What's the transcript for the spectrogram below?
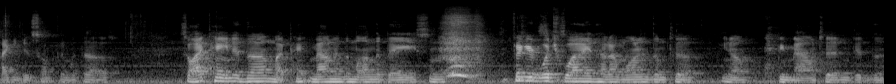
I can do something with those. So I painted them. I pa- mounted them on the base, and figured which way that I wanted them to, you know, be mounted, and did the.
